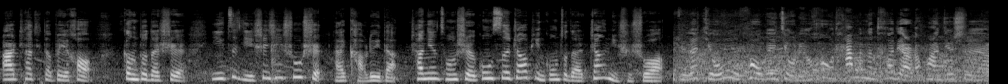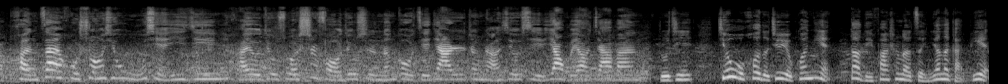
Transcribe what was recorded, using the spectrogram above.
而挑剔的背后，更多的是以自己身心舒适来考虑的。常年从事公司招聘工作的张女士说：“觉得九五后跟九零后他们的特点的话，就是很在乎双休五险一金，还有就是说是否就是能够节假日正常休息，要不要加班。如今，九五后的就业观念到底发生了怎样的改变？”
